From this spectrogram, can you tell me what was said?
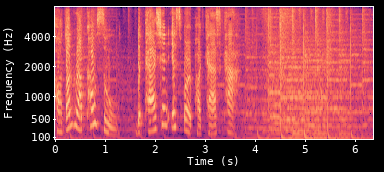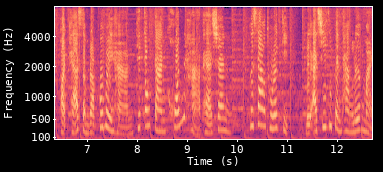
ขอต้อนรับเข้าสู่ The Passion Expert Podcast ค่ะพอดแคสต์สำหรับผู้บริหารที่ต้องการค้นหา passion เพื่อสร้างธุรกิจ หรืออาชีพที่เป็นทางเลือกใหม่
